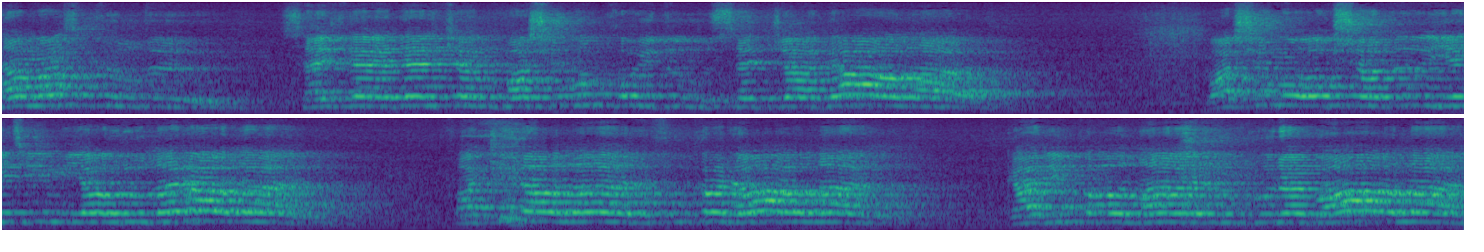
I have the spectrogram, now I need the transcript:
namaz kıldı, secde ederken başını koydu, seccade ağlar. Başını okşadığı yetim yavrular ağlar. Fakir ağlar, fukara ağlar. Garip ağlar, kureba ağlar.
